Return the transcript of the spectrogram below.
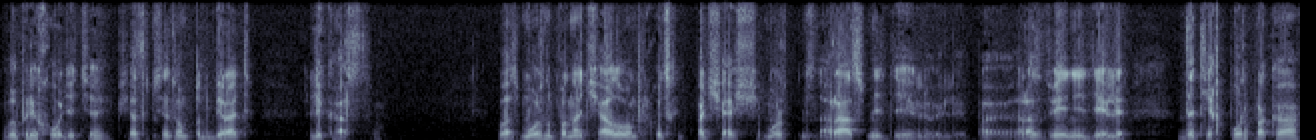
вы приходите, психиатр начинает вам подбирать лекарства. Возможно, поначалу вам приходится ходить почаще, может, не знаю, раз в неделю или раз в две недели, до тех пор, пока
